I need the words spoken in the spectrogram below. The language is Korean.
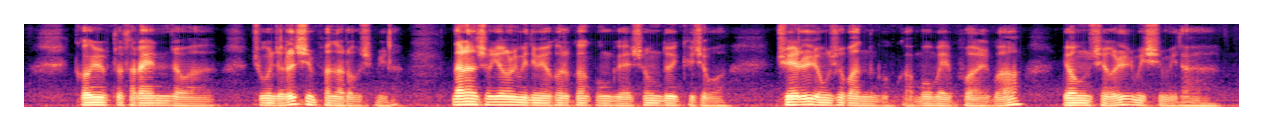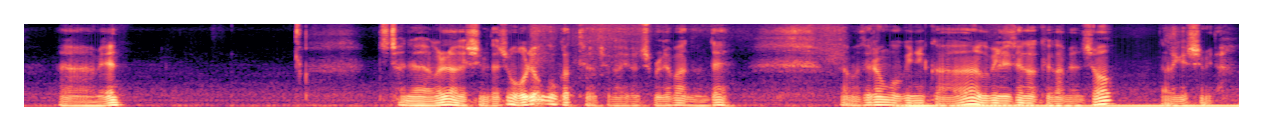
거기부터 살아있는 자와 죽은 자를 심판하러 오십니다. 나는 성령을 믿으며 거룩한 공교의 성도의 교제와 죄를 용서받는 것과 몸의 부활과 영생을 믿습니다. 아멘. 찬양을 하겠습니다. 좀 어려운 곡 같아요. 제가 연습을 해봤는데 아마 새로운 곡이니까 의미를 생각해가면서 나누겠습니다.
